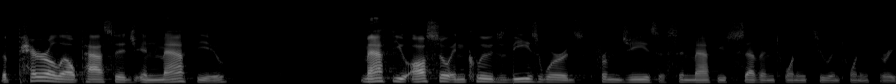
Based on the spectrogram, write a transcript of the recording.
the parallel passage in Matthew, Matthew also includes these words from Jesus in Matthew 7 22 and 23.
